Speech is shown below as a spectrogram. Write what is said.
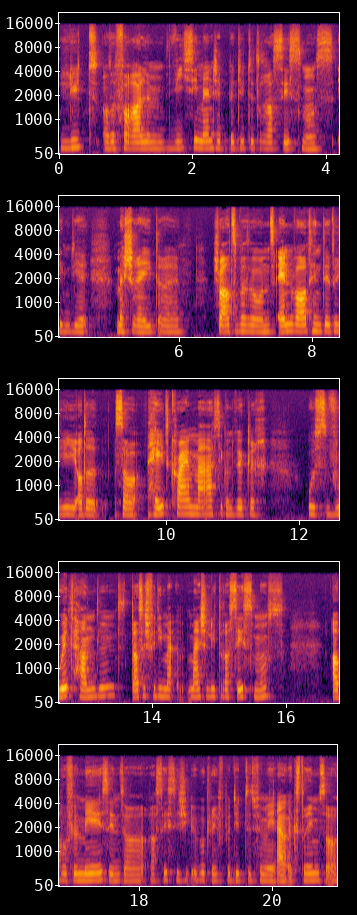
Leute, oder vor allem weiße Menschen, bedeutet Rassismus irgendwie, man schreit einer schwarzen Person das N-Wort hinterher oder so Hate-Crime-mäßig und wirklich aus Wut handelnd. Das ist für die me meisten Leute Rassismus. Aber für mich sind so rassistische Übergriffe bedeutet für mich auch extrem so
